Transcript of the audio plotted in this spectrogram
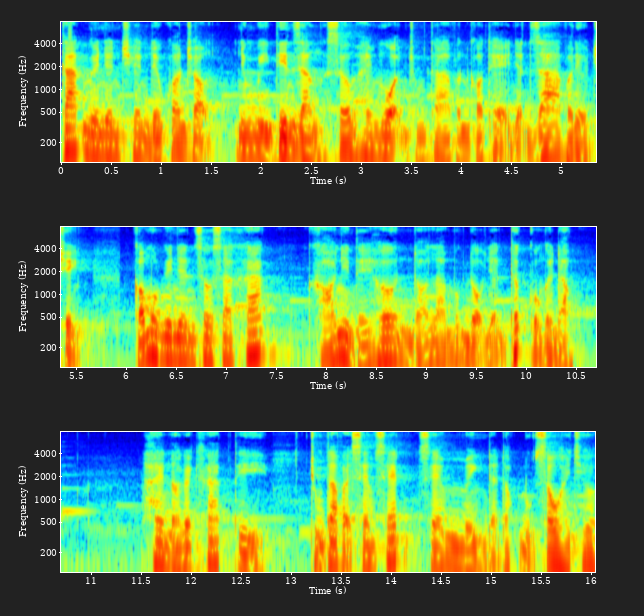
các nguyên nhân trên đều quan trọng, nhưng mình tin rằng sớm hay muộn chúng ta vẫn có thể nhận ra và điều chỉnh. Có một nguyên nhân sâu xa khác, khó nhìn thấy hơn, đó là mức độ nhận thức của người đọc. Hay nói cách khác thì, chúng ta phải xem xét xem mình đã đọc đủ sâu hay chưa.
